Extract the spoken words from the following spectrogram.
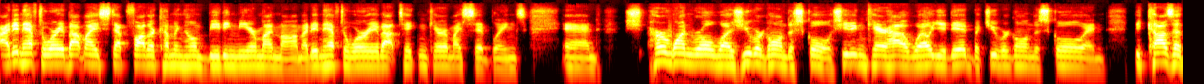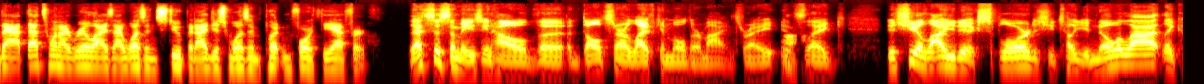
I didn't have to worry about my stepfather coming home beating me or my mom. I didn't have to worry about taking care of my siblings. And sh- her one rule was you were going to school. She didn't care how well you did, but you were going to school. And because of that, that's when I realized I wasn't stupid. I just wasn't putting forth the effort. That's just amazing how the adults in our life can mold our minds, right? Uh-huh. It's oh. like, did she allow you to explore? Did she tell you no a lot? Like,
